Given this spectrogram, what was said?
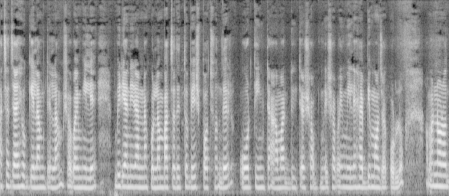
আচ্ছা যাই হোক, গেলাম টেলাম, সবাই মিলে বিরিয়ানি রান্না করলাম। বাচ্চাদের তো বেশ পছন্দের, ওর তিনটা, আমার দুইটা, সব সবাই মিলে হ্যাপি মজা করল। আমার ননদ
